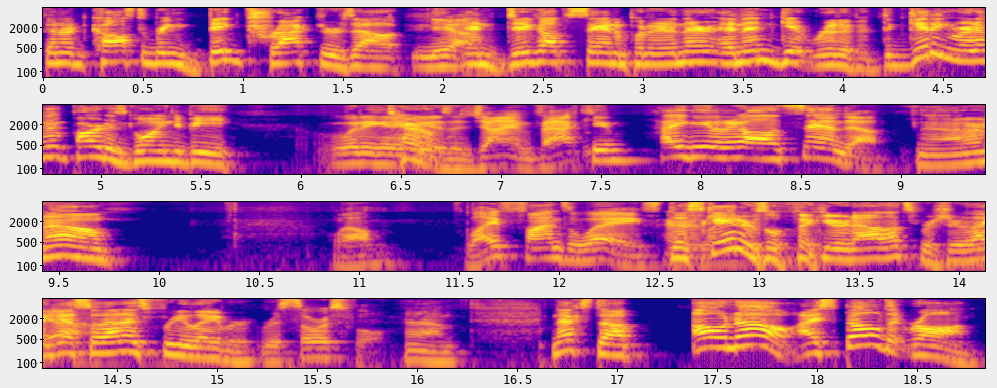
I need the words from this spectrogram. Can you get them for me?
than it would cost to bring big tractors out Yeah. and dig up sand and put it in there and then get rid of it. The getting rid of it part is going to be, What are you going to use? A giant vacuum? How are you going to get all that sand out? I don't know. Well, life finds a way. The skaters will figure it out, that's for sure. I Yeah. guess so that is free labor. Resourceful. Um, next up, oh no, I spelled it wrong.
